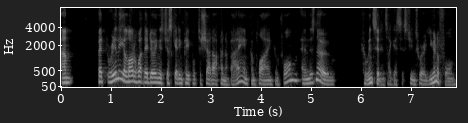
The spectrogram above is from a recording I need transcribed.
Um, but really a lot of what they're doing is just getting people to shut up and obey and comply and conform. And there's no coincidence, I guess, that students wear a uniform.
